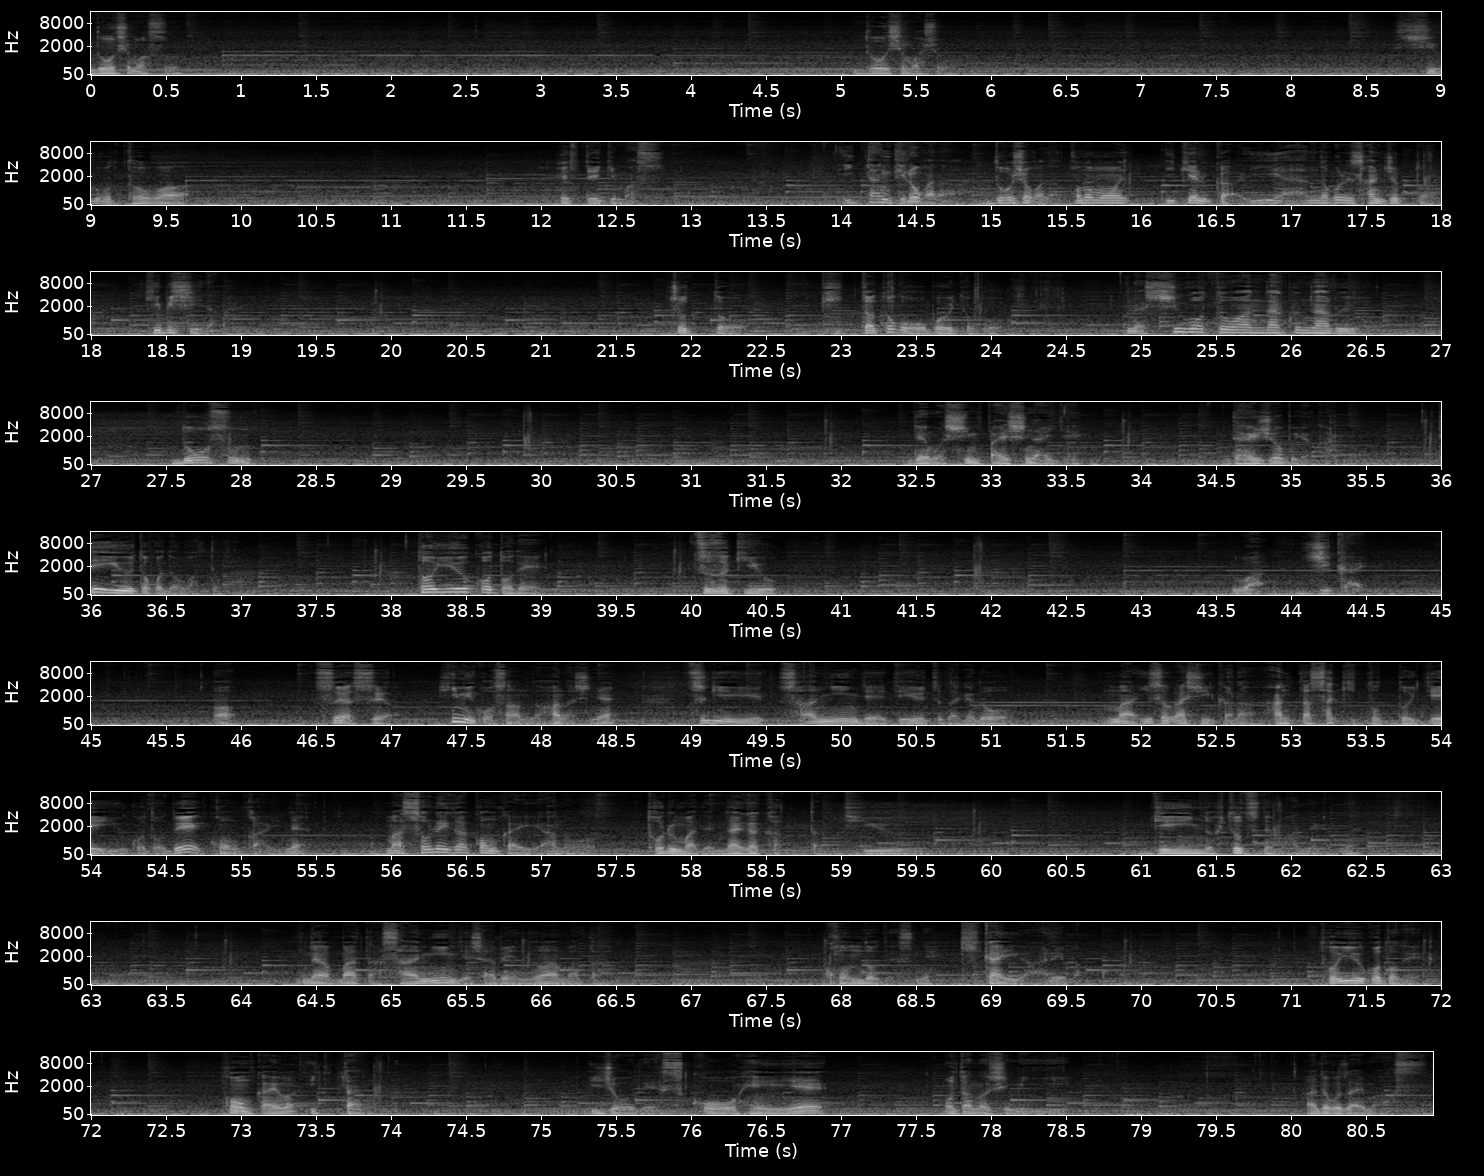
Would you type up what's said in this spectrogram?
どうします？どうしましょう？仕事は減っていきます。一旦切ろうかな。どうしようかな？このままいけるか？いや残り30分厳しいな。ちょっと切ったとこ覚えとこう。な仕事はなくなるよ。どうすんの？でも心配しないで大丈夫やから。っていうとこで終わっとこう。ということで続きは次回。あそやそや。卑弥呼さんの話ね。次3人でって言ってたけどまあ忙しいからあんた先取っといていうことで今回ね。まあそれが今回あの取るまで長かったっていう原因の一つでもあんねんけどね。だからまた3人で喋るのはまた今度ですね。機会があれば。ということで今回は一旦以上です。後編へお楽しみに。ありがとうございます。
